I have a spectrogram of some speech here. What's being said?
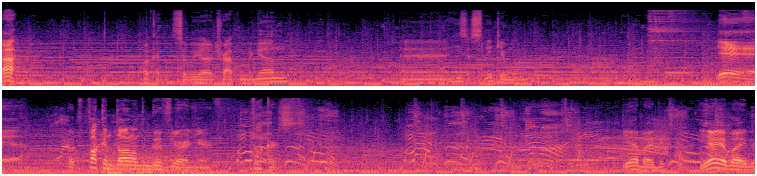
Ah! Okay, so we gotta trap him again. And he's a sneaky one. Yeah! But fucking Donald and Goofy are in here. Fuckers. Yeah, baby. Yeah, baby.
